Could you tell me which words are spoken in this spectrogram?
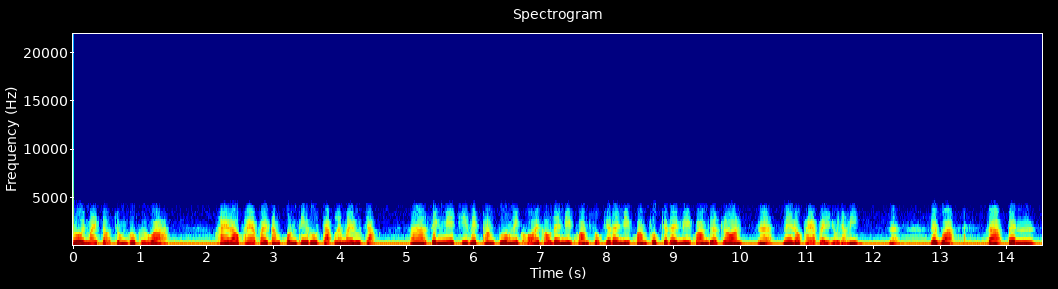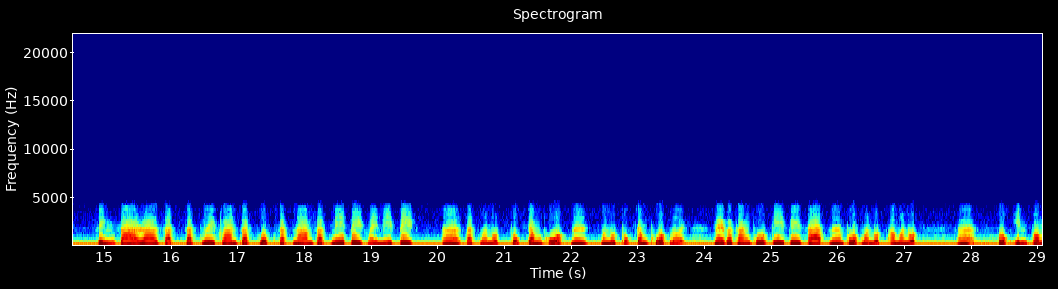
โดยไม่เจาะจงก็คือว่า ให้เราแผ่ไปทั้งคนที่รู้จักและไม่รู้จักสิ่งมีชีวิตทั้งปวงนี้ขอให้เขาได้มีความสุขจะได้มีความทุกข์จะได้มีความเดือดร้อนนะนี่เราแผ่ไปอยู่อย่างนี้นะเรียกว่าจะเป็นสิงสาราสัตว์สัตว์เลื้อยคลานสัตว์บกสัตว์น้ำสัตว์มีปีกไม่มีปีกสัตว์มนุษย์ทุกจำพวกนะมนุษย์ทุกจำพวกเลย แม้กระทั่งพูดผีปีศาจนะพวกมนุษย์อมนุษย์พ วกอินพรม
